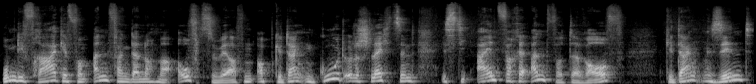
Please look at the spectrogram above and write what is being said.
Um die Frage vom Anfang dann nochmal aufzuwerfen, ob Gedanken gut oder schlecht sind, ist die einfache Antwort darauf, Gedanken sind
